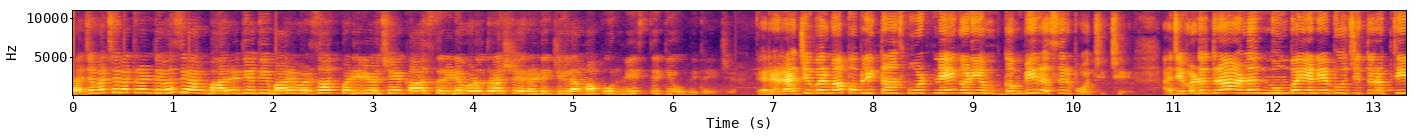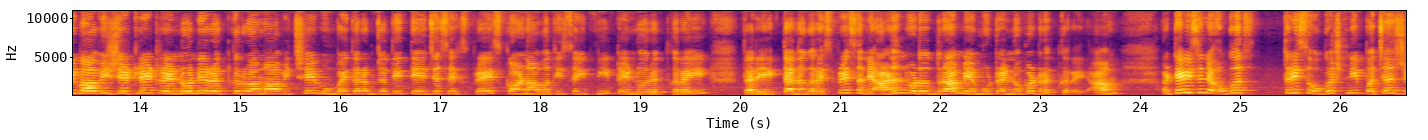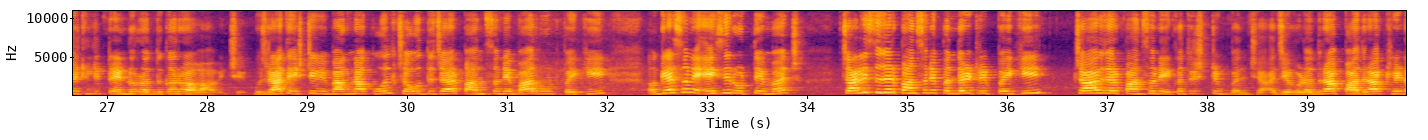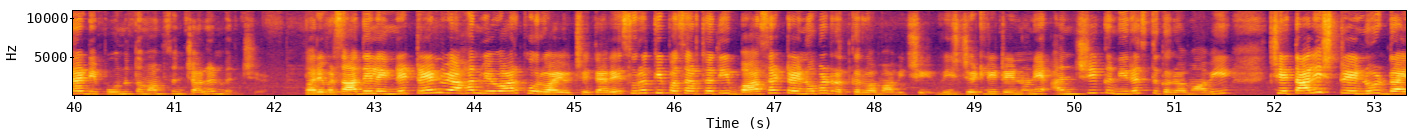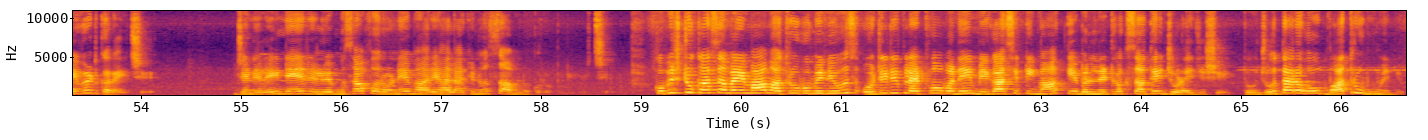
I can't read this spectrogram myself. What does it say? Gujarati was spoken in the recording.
રાજ્યમાં છેલ્લા ત્રણ દિવસથી ભારેથી અતિ ભારે વરસાદ પડી રહ્યો છે. ખાસ કરીને વડોદરા શહેર અને જિલ્લામાં પૂરની સ્થિતિ ઊભી થઈ છે. ત્યારે રાજ્યભરમાં પબ્લિક ટ્રાન્સપોર્ટને ઘણી ગંભીર અસર પહોંચી છે. આજે વડોદરા, આણંદ, મુંબઈ અને ભુજ તરફથી બાવીસ જેટલી ટ્રેનોને રદ કરવામાં આવી છે. મુંબઈ તરફ જતી તેજસ એક્સપ્રેસ, કર્ણાવતી સહિતની ટ્રેનો રદ કરાઈ. ત્યારે એકતાનગર એક્સપ્રેસ અને આણંદ, વડોદરા મેમુ ટ્રેનો પણ રદ કરાઈ. આમ, અઠ્યાવીસ અને ઓગણત્રીસ ઓગસ્ટની પચાસ જેટલી ટ્રેનો રદ કરવામાં આવી છે. ગુજરાત એસટી વિભાગના કુલ ચૌદ હજાર પાંચસો ને બાર રૂટ પૈકી અગિયારસો ને એંસી રૂટ તેમજ ચાલીસ હજાર પાંચસો ને પંદર ટ્રીપ પૈકી ચાર હજાર પાંચસો ને એકત્રીસ ટ્રીપ બનશે. આજે વડોદરા, પાદરા, ખેડા ડેપોનું તમામ સંચાલન બનશે. ભારે વરસાદને લઈને ટ્રેન વાહન વ્યવહાર ખોરવાયો છે. ત્યારે સુરતથી પસાર થતી બાસઠ ટ્રેનો પણ રદ કરવામાં આવી છે. વીસ જેટલી ટ્રેનોને આંશિક નિરસ્ત કરવામાં આવી. છેતાલીસ ટ્રેનો ડાયવર્ટ કરાઈ છે. જેને લઈને રેલવે મુસાફરોને ભારે હાલાકીનો સામનો કરવો પડ્યો છે. જ ટૂંકા સમયમાં માતૃભૂમિ ન્યૂઝ, ઓટીટી પ્લેટફોર્મ અને મેગા સિટીમાં કેબલ નેટવર્ક સાથે જોડાઈ જશે. તો જોતા રહો માતૃભૂમિ ન્યૂઝ.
